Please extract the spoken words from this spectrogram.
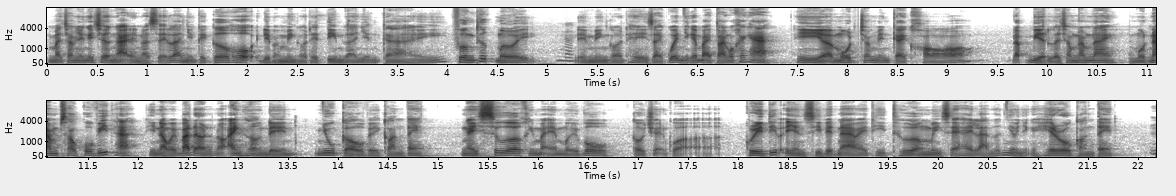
mà trong những cái trở ngại này nó sẽ là những cái cơ hội để mà mình có thể tìm ra những cái phương thức mới ừ. để mình có thể giải quyết những cái bài toán của khách hàng. Thì uh, một trong những cái khó đặc biệt là trong năm nay một năm sau covid ha thì nó mới bắt đầu nó ảnh hưởng đến nhu cầu về content. Ngày xưa khi mà em mới vô câu chuyện của creative agency Việt Nam ấy thì thường mình sẽ hay làm rất nhiều những cái hero content. Ừ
